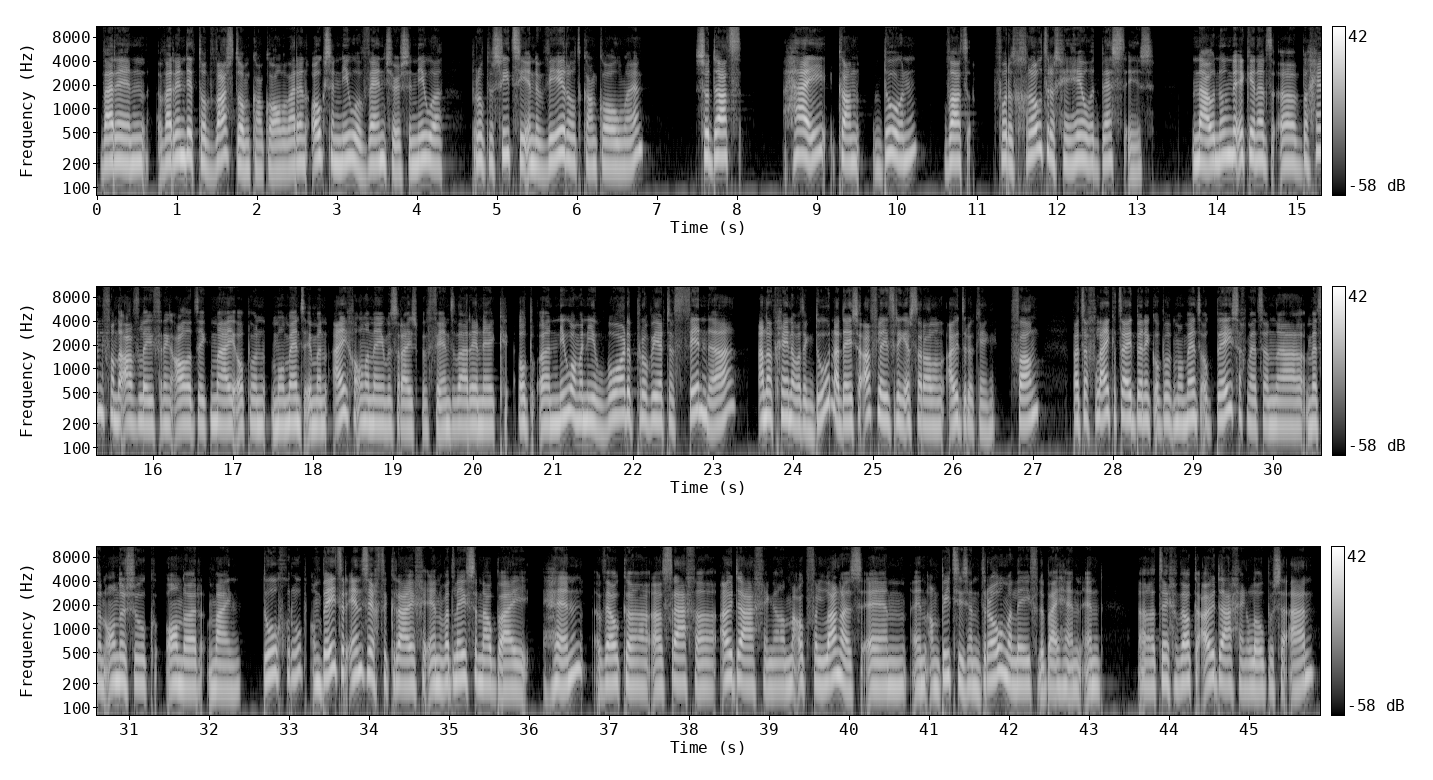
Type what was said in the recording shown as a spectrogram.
waarin, waarin dit tot wasdom kan komen, waarin ook zijn nieuwe ventures, zijn nieuwe propositie in de wereld kan komen, zodat hij kan doen wat voor het grotere geheel het beste is. Nou, noemde ik in het uh, begin van de aflevering al dat ik mij op een moment in mijn eigen ondernemersreis bevind, waarin ik op een nieuwe manier woorden probeer te vinden aan datgene wat ik doe. Nou, deze aflevering is er al een uitdrukking van. Maar tegelijkertijd ben ik op het moment ook bezig met een, uh, met een onderzoek onder mijn doelgroep. Om beter inzicht te krijgen in wat leeft er nou bij hen. Welke uh, vragen, uitdagingen, maar ook verlangens en, en ambities en dromen leven er bij hen. En uh, tegen welke uitdagingen lopen ze aan.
